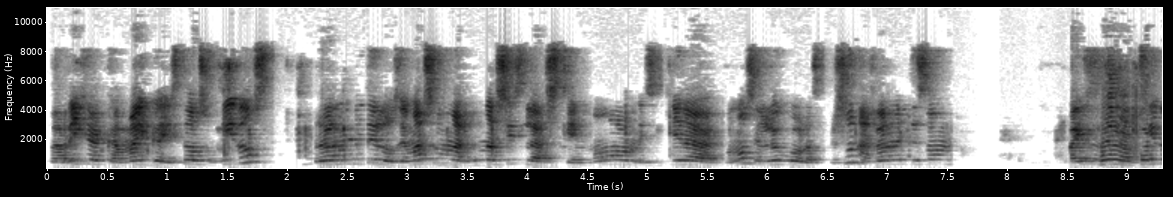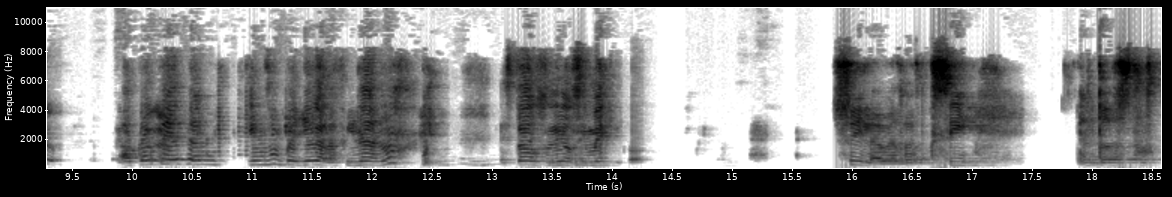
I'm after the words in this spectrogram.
Costa Rica, Jamaica y Estados Unidos, realmente los demás son algunas islas que no ni siquiera conocen luego las personas, realmente son países Bueno. Aparte ya saben quién siempre llega a la final, ¿no? Estados Unidos y México. Sí, la verdad que sí. Entonces,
